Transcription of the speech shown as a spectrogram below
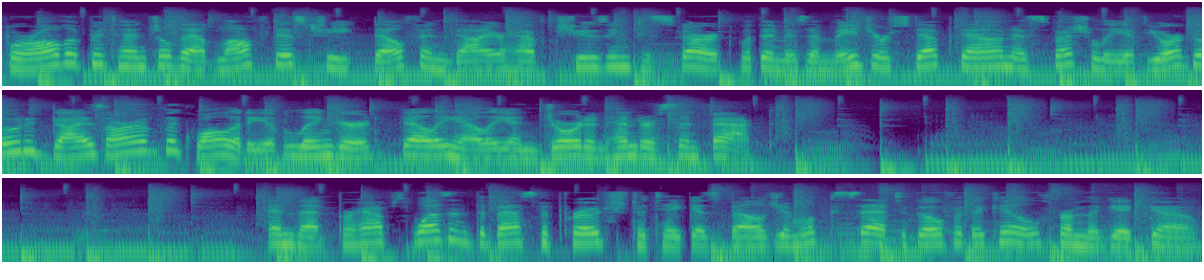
For all the potential that Loftus-Cheek, Delph Dyer have choosing to start with him is a major step down especially if your go-to guys are of the quality of Lingard, Dele Alli and Jordan Henderson fact. And that perhaps wasn't the best approach to take as Belgium looked set to go for the kill from the get-go.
